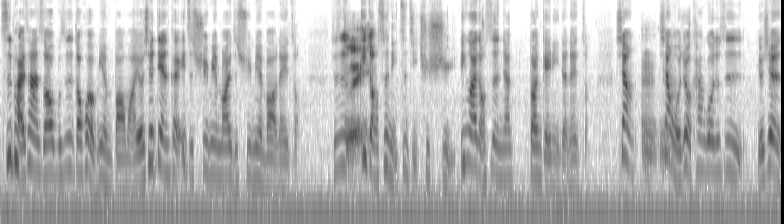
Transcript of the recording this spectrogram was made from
吃排餐的时候不是都会有面包吗？有些店可以一直续面包，一直续面包的那种，就是一种是你自己去续，另外一种是人家端给你的那种。像像我就有看过，就是有些人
